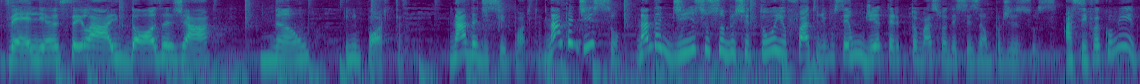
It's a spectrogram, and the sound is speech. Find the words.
velha, sei lá, idosa já, não importa. Nada disso importa. Nada disso. Nada disso substitui o fato de você um dia ter que tomar sua decisão por Jesus. Assim foi comigo.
